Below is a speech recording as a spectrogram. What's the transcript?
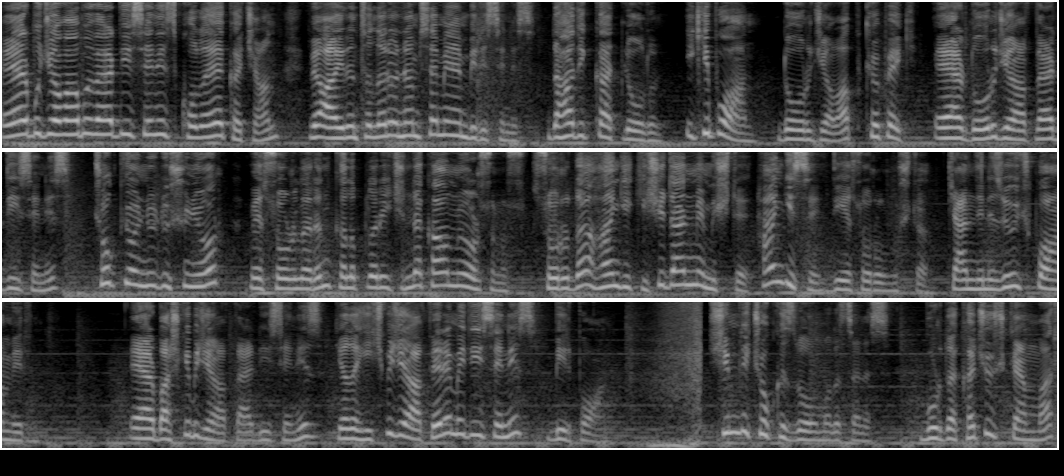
Eğer bu cevabı verdiyseniz kolaya kaçan ve ayrıntıları önemsemeyen birisiniz. Daha dikkatli olun. 2 puan. Doğru cevap köpek. Eğer doğru cevap verdiyseniz çok yönlü düşünüyor ve soruların kalıpları içinde kalmıyorsunuz. Soruda hangi kişi denmemişti? Hangisi diye sorulmuştu. Kendinize 3 puan verin. Eğer başka bir cevap verdiyseniz ya da hiçbir cevap veremediyseniz 1 puan. Şimdi çok hızlı olmalısınız. Burada kaç üçgen var?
